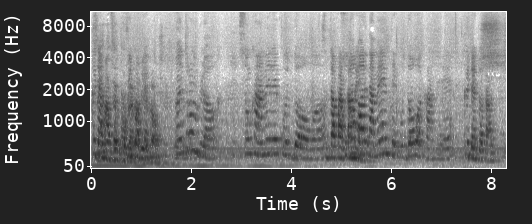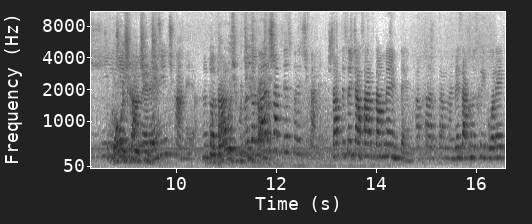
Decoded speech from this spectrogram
Câte Să am anunțăm avut? problema Zi din nou. într-un bloc. Sunt camere cu două. Sunt apartamente. Sunt apartamente cu două camere. Câte în total? Și cu Două 5 și cu camere. cinci. Cinci camere. În Cu total? două și cu În cinci total camere. 17 camere. 17 apartamente. Apartamente. Vezi dacă nu scrii corect?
